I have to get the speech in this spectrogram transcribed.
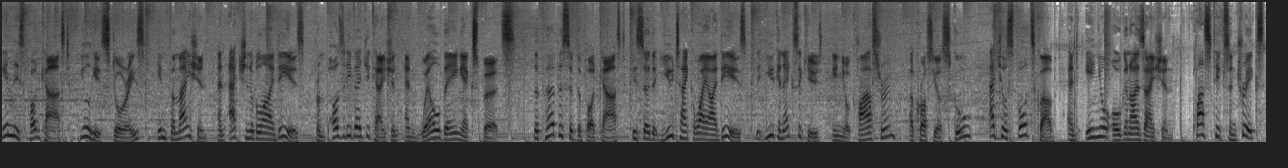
In this podcast, you'll hear stories, information, and actionable ideas from positive education and well-being experts. The purpose of the podcast is so that you take away ideas that you can execute in your classroom, across your school, at your sports club, and in your organisation, plus tips and tricks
